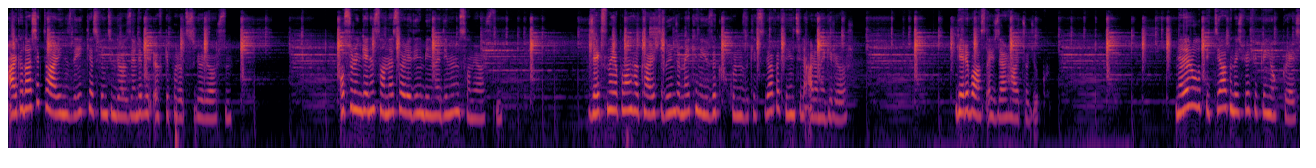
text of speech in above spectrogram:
Arkadaşlık tarihinizde ilk kez Flint'in gözlerinde bir öfke parıltısı görüyorsun. O sürüngenin sana ne söylediğini bilmediğimi mi sanıyorsun? Jackson'a yapılan hakareti duyunca Mackie'nin yüzü kıpkırmızı kesiliyor ve Flint ile arana giriyor. Geri bas ejderha çocuk. Neler olup bittiği hakkında hiçbir fikrin yok Grace.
